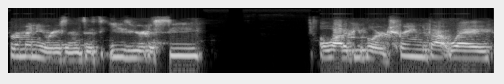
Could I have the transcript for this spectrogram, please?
for many reasons it's easier to see. A lot of people are trained that way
